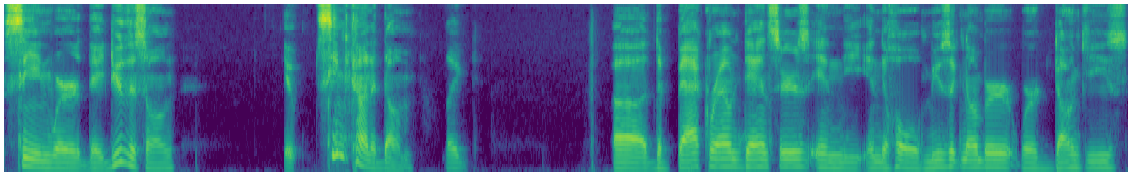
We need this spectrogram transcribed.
scene where they do the song, it seemed kind of dumb. Like uh, the background dancers in the in the whole music number were donkeys.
